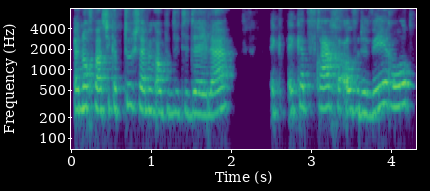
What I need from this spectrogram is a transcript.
En nogmaals, ik heb toestemming om dit te delen. Ik, ik heb vragen over de wereld.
